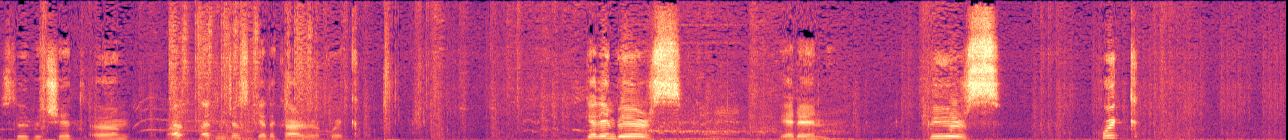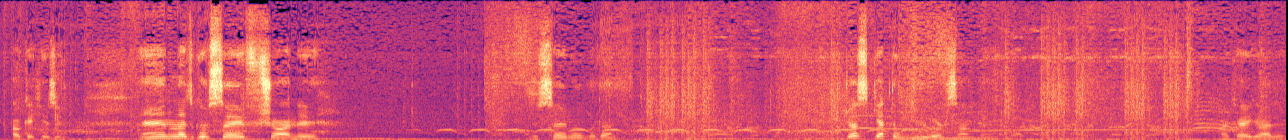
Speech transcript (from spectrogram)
Stupid shit. Um well let me just get a car real quick. Get in Pierce. Get in. Pierce. Quick. Okay he's in and let's go save Shaundi. Disable, but then just get the wheel or something. Okay, got it.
